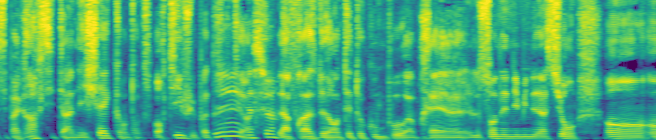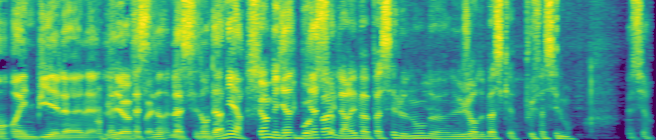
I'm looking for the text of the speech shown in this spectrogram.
c'est pas grave si tu as un échec en tant que sportif. Je vais pas te Oui, sortir la phrase de Antetokounmpo après euh, son élimination en, en, en NBA la, la- En la- playoff, la ouais. saison, la saison dernière. Un mec Bien- qui boit pas, sûr. il arrive à passer le nom de- du joueur de basket plus facilement. Bien sûr.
